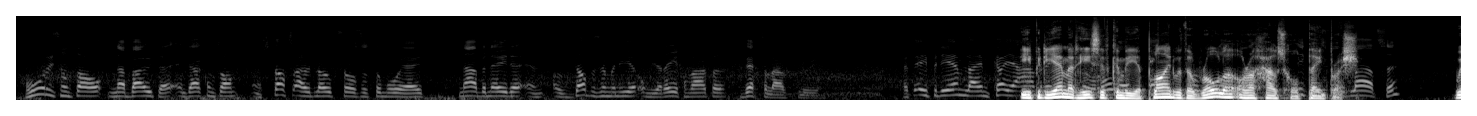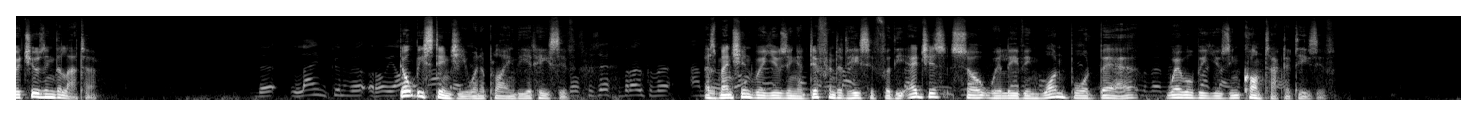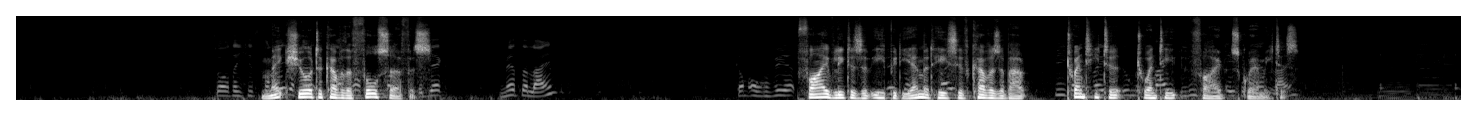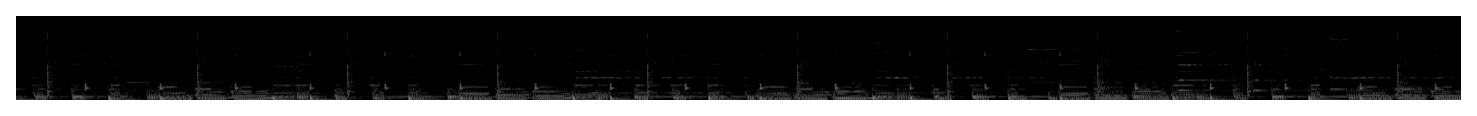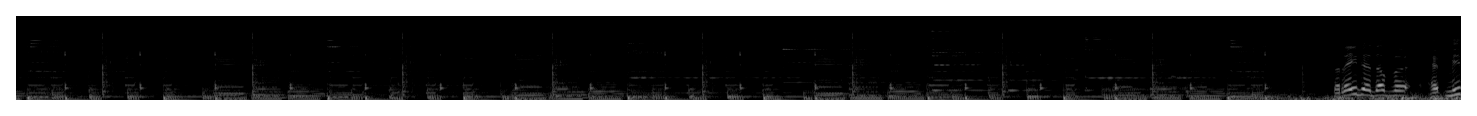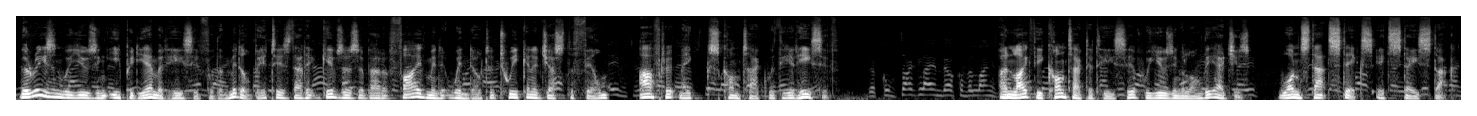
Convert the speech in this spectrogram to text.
Horizontaal naar buiten en daar komt dan een stadsuitloop zoals het zo mooi heet naar beneden en ook dat is een manier om je regenwater weg te laten vloeien. EPDM adhesive can be applied with a roller or a household paintbrush. We're choosing the latter. Don't be stingy when applying the adhesive. As mentioned, we're using a different adhesive for the edges, so we're leaving one board bare where we'll be using contact adhesive. Make sure to cover the full surface. 5 litres of EPDM adhesive covers about 20 to 25 square metres. The reason we're using EPDM adhesive for the middle bit is that it gives us about a 5 minute window to tweak and adjust the film after it makes contact with the adhesive. Unlike the contact adhesive we're using along the edges, once that sticks, it stays stuck.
